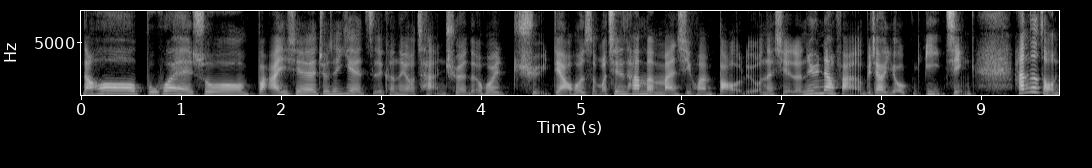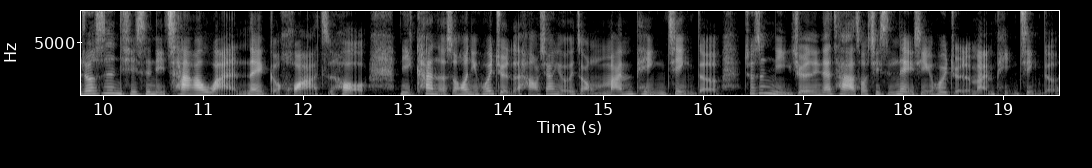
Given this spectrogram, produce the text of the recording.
然后不会说把一些就是叶子可能有残缺的会取掉或者什么，其实他们蛮喜欢保留那些的，因为那反而比较有意境。它那种就是其实你插完那个花之后，你看的时候你会觉得好像有一种蛮平静的，就是你觉得你在插的时候，其实内心也会觉得蛮平静的。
